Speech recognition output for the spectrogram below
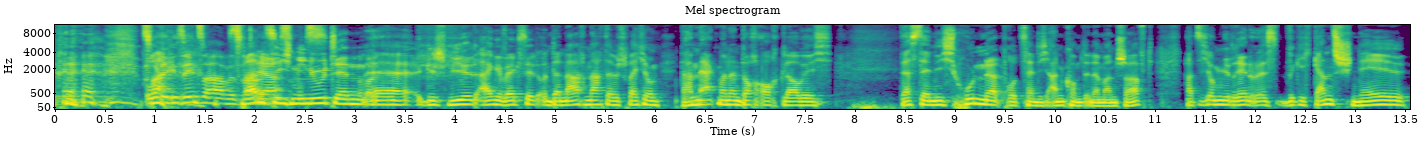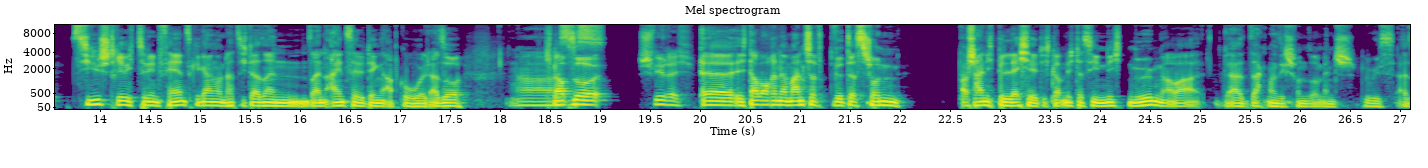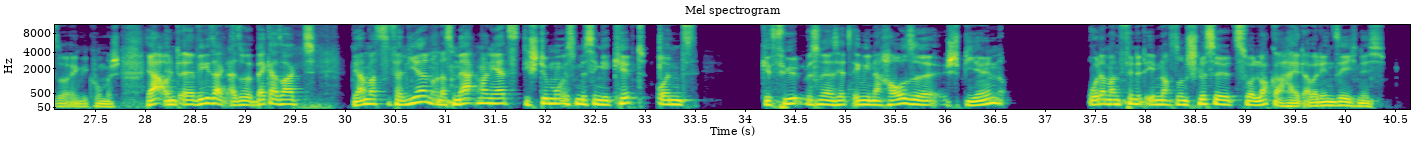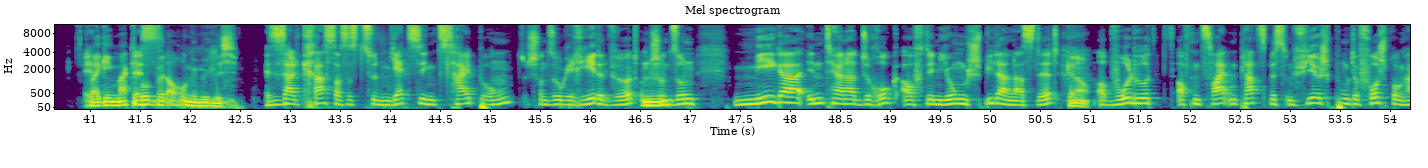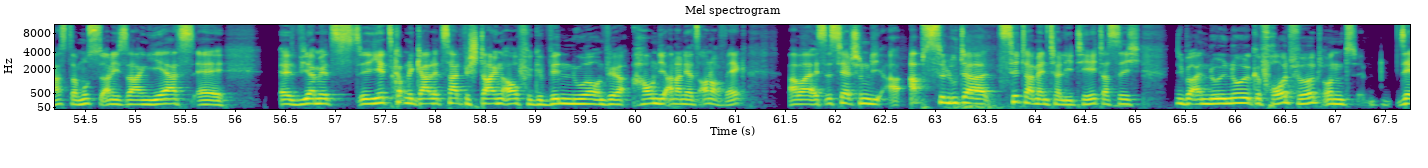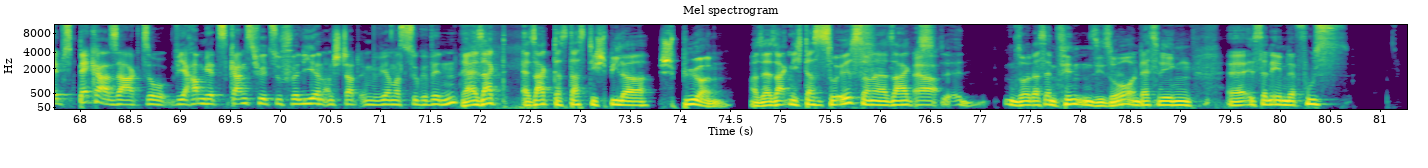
Ohne gesehen zu haben. 20 Minuten äh, gespielt, eingewechselt und danach, nach der Besprechung, da merkt man dann doch auch, glaube ich, dass der nicht hundertprozentig ankommt in der Mannschaft. Hat sich umgedreht und ist wirklich ganz schnell zielstrebig zu den Fans gegangen und hat sich da sein, sein Einzelding abgeholt. Also ah, ich glaube so. Schwierig. Äh, ich glaube auch in der Mannschaft wird das schon wahrscheinlich belächelt. Ich glaube nicht, dass sie ihn nicht mögen, aber da sagt man sich schon so, Mensch, Luis, also irgendwie komisch. Ja, und äh, wie gesagt, also Becker sagt, wir haben was zu verlieren und das merkt man jetzt. Die Stimmung ist ein bisschen gekippt und gefühlt müssen wir das jetzt irgendwie nach Hause spielen. Oder man findet eben noch so einen Schlüssel zur Lockerheit, aber den sehe ich nicht. Weil gegen Magdeburg es, wird auch ungemütlich. Es ist halt krass, dass es zu dem jetzigen Zeitpunkt schon so geredet wird und mhm. schon so ein mega interner Druck auf den jungen Spielern lastet. Genau. Obwohl du auf dem zweiten Platz bist und vier Punkte Vorsprung hast, da musst du eigentlich sagen, yes, ey, wir haben jetzt, jetzt kommt eine geile Zeit, wir steigen auf, wir gewinnen nur und wir hauen die anderen jetzt auch noch weg. Aber es ist ja schon die absolute Zittermentalität, dass sich über ein 0-0 gefreut wird und selbst Becker sagt so, wir haben jetzt ganz viel zu verlieren, anstatt irgendwie wir haben was zu gewinnen. Ja, er sagt, er sagt, dass das die Spieler spüren. Also er sagt nicht, dass es so ist, sondern er sagt, ja. Äh, so, das empfinden sie so und deswegen äh, ist dann eben der Fuß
